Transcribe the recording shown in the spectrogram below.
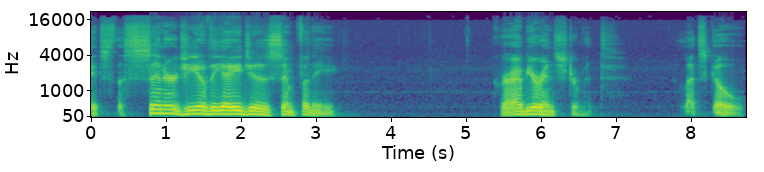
It's the synergy of the ages symphony. Grab your instrument. Let's go.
